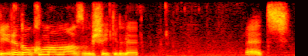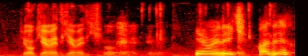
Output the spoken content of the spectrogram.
Geri dokunman lazım bir şekilde. Evet. Yok yemedik yemedik. Yemedik. Hadi.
